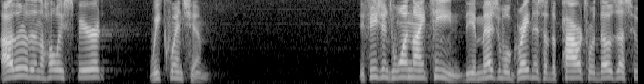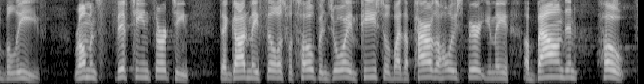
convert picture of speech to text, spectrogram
other than the Holy Spirit, we quench him. Ephesians 1:19, the immeasurable greatness of the power toward those us who believe. Romans 15:13, that God may fill us with hope and joy and peace, so by the power of the Holy Spirit you may abound in hope.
